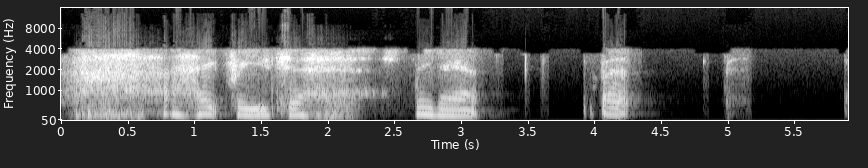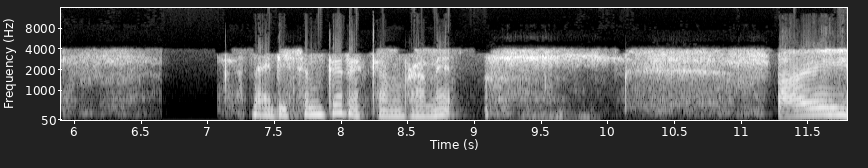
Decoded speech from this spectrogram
I, I hate for you to see that, but maybe some good will come from it. I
